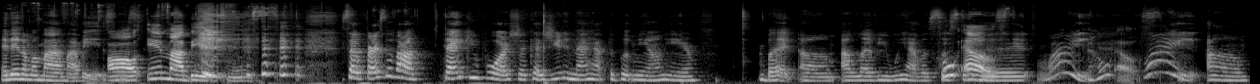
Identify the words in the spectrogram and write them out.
and then I'm gonna mind my business. All in my business. so first of all, thank you, Portia, because you did not have to put me on here. But um, I love you. We have a sisterhood, right? Who else? Right. Um,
